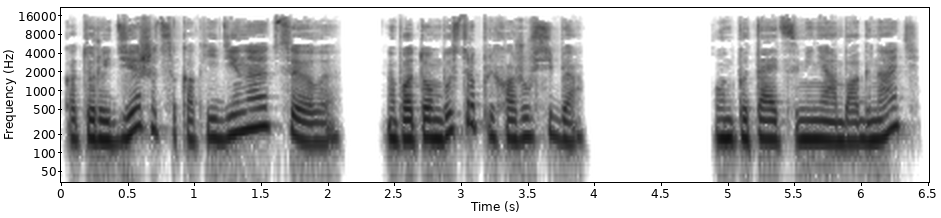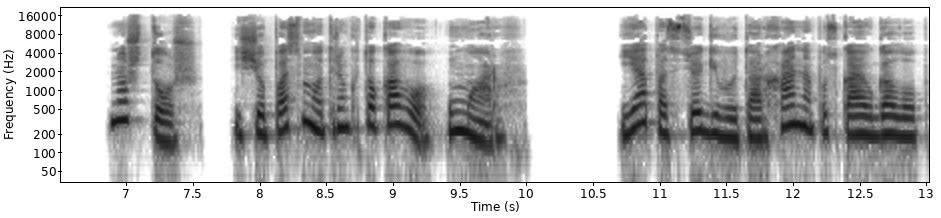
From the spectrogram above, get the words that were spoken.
который держится как единое целое, но потом быстро прихожу в себя. Он пытается меня обогнать? Ну что ж, еще посмотрим, кто кого, Умаров. Я подстегиваю Тархана, пускаю в галоп,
